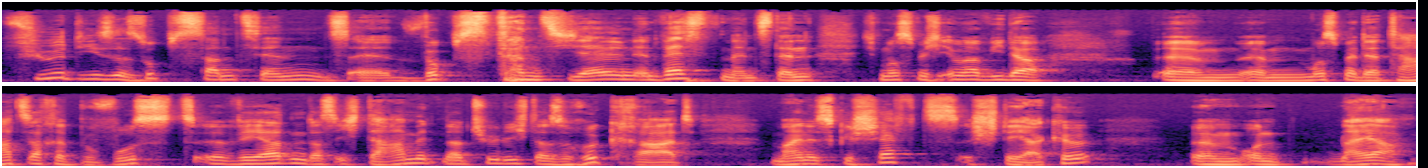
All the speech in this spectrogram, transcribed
für diese substanziellen, äh, substanziellen Investments. Denn ich muss mich immer wieder ähm, ähm, muss mir der Tatsache bewusst äh, werden, dass ich damit natürlich das Rückgrat meines Geschäfts stärke. Ähm, und naja,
